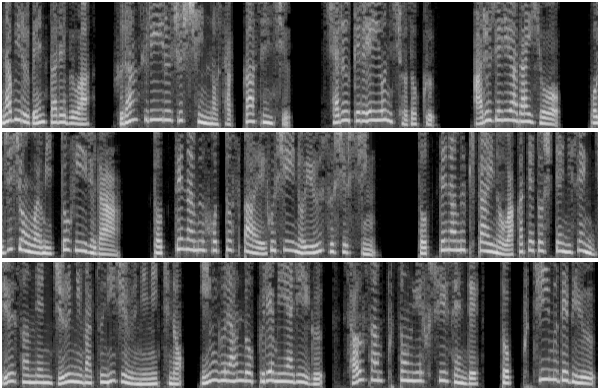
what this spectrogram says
ナビル・ベンタレブは、フランスリール出身のサッカー選手。シャルケレイヨン所属。アルジェリア代表。ポジションはミッドフィールダー。トッテナムホットスパー FC のユース出身。トッテナム期待の若手として2013年12月22日のイングランドプレミアリーグサウサンプトン FC 戦でトップチームデビュー、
